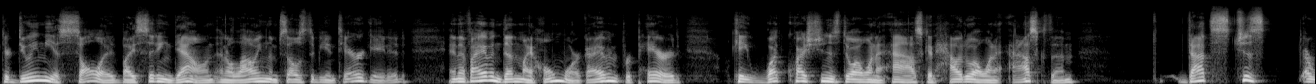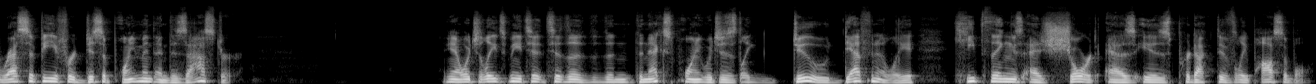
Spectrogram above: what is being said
They're doing me a solid by sitting down and allowing themselves to be interrogated. And if I haven't done my homework, I haven't prepared, okay, what questions do I want to ask and how do I want to ask them? That's just a recipe for disappointment and disaster. You know, which leads me to, to the, the the next point, which is like do definitely keep things as short as is productively possible.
